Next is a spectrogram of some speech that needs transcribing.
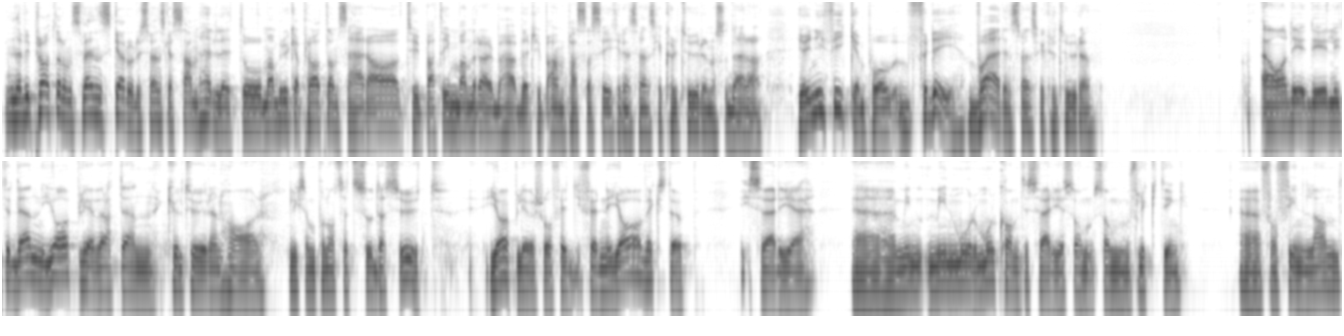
när vi pratar om svenskar och det svenska samhället och man brukar prata om så här, ja, typ att invandrare behöver typ anpassa sig till den svenska kulturen och sådär. Jag är nyfiken på, för dig, vad är den svenska kulturen? Ja, det, det, är lite den jag upplever att den kulturen har liksom på något sätt suddats ut. Jag upplever så, för, för när jag växte upp i Sverige, eh, min, min mormor kom till Sverige som, som flykting eh, från Finland.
